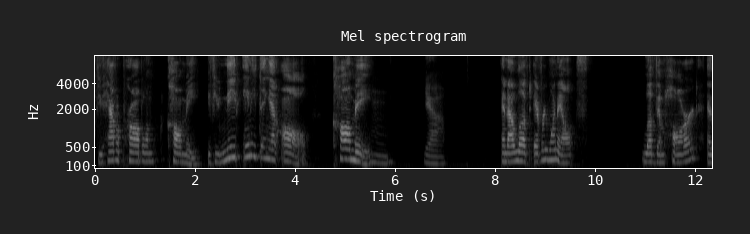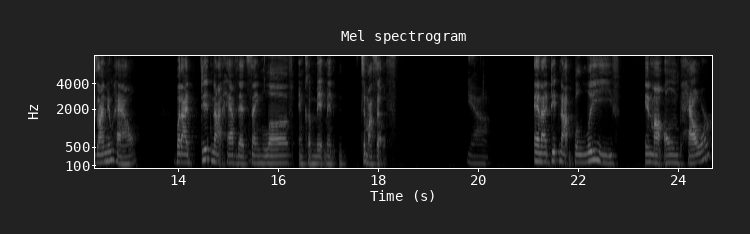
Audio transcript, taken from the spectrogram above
If you have a problem, call me. If you need anything at all, call me. Mm. Yeah. And I loved everyone else, loved them hard as I knew how, but I did not have that same love and commitment to myself. Yeah. And I did not believe in my own power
